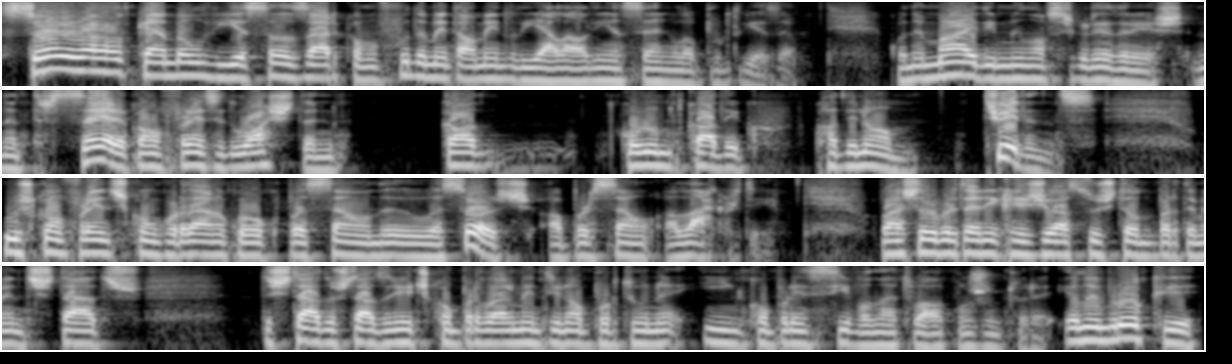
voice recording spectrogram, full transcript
Sir Ronald Campbell via Salazar como fundamentalmente leal à aliança anglo-portuguesa. Quando em maio de 1943, na terceira conferência de Washington, com o nome de código, codinome Trident, os conferentes concordaram com a ocupação do Açores, Operação Alacrity. O embaixador britânico reagiu à sugestão do Departamento de Estados de Estado dos Estados Unidos com particularmente inoportuna e incompreensível na atual conjuntura. Ele lembrou que, no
